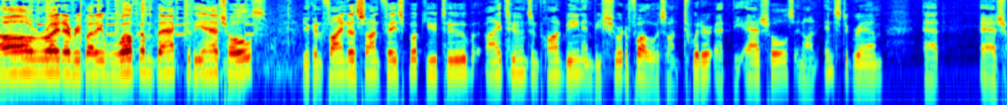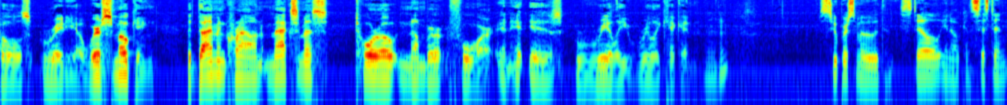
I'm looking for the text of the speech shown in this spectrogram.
All right, everybody, welcome back to the Ash Holes. You can find us on Facebook, YouTube, iTunes, and Podbean, and be sure to follow us on Twitter at the Ash Holes and on Instagram at Ash Holes Radio. We're smoking the Diamond Crown Maximus Toro number four, and it is really, really kicking. Mm-hmm. super smooth, still you know consistent,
